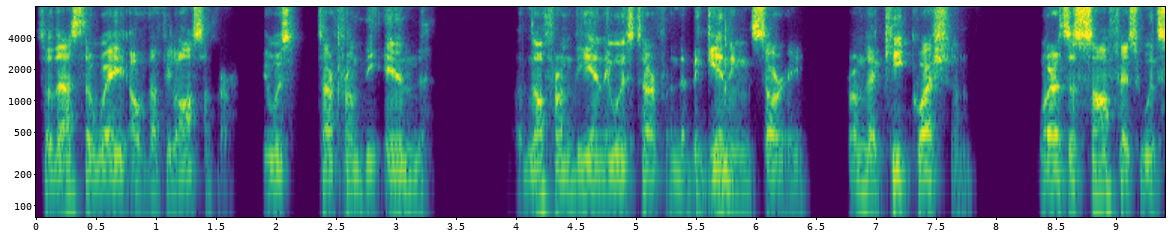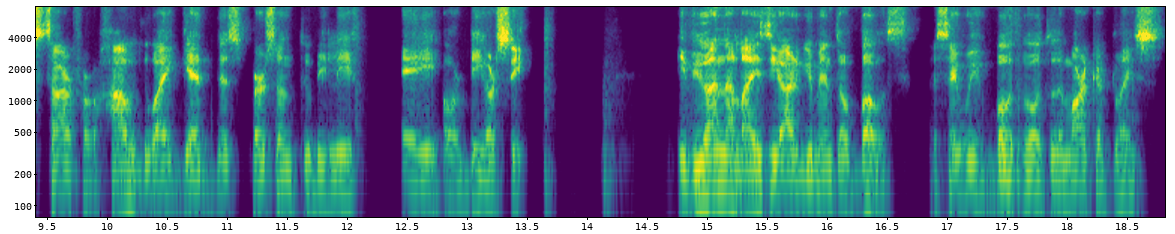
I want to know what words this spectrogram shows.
So that's the way of the philosopher. It would start from the end, but not from the end. It would start from the beginning. Sorry, from the key question. Whereas the sophist would start from, "How do I get this person to believe A or B or C?" If you analyze the argument of both, let's say we both go to the marketplace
